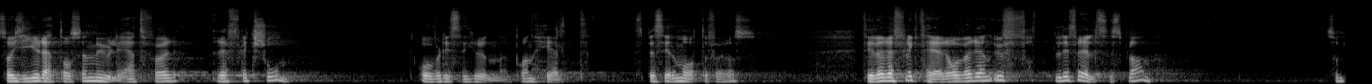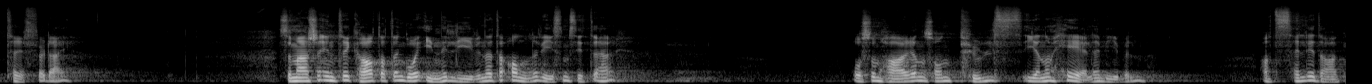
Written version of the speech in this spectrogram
så gir dette oss en mulighet for refleksjon over disse grunnene på en helt spesiell måte for oss. Til å reflektere over en ufattelig frelsesplan som treffer deg. som er så intrikat at den går inn i livene til alle vi som sitter her. Og som har en sånn puls gjennom hele Bibelen at selv i dag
